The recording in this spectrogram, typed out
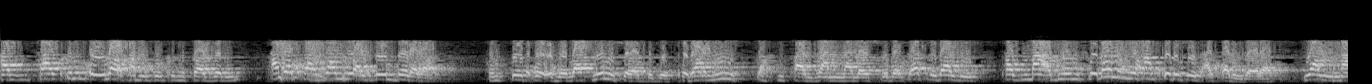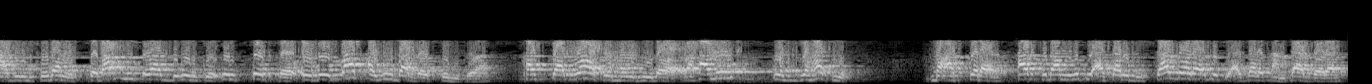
هم فرض کنیم اولاد همونطور که مثال زدیم اگر فرزندی از بین برود چون صدق ابوت نمی‌شود بگه پدر نیست وقتی فرزند نداشته باشد پدر نیست. پس معدوم شدن او هم خودش یک اثری دارد. یعنی معدوم شدن سبب می‌شود به اینکه این صدق ابوت از او برداشته می‌شود. پس ذرات موجودات و همه از جهتی مؤثرند هر کدام یکی اثر بیشتر دارد یکی اثر کمتر دارد.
